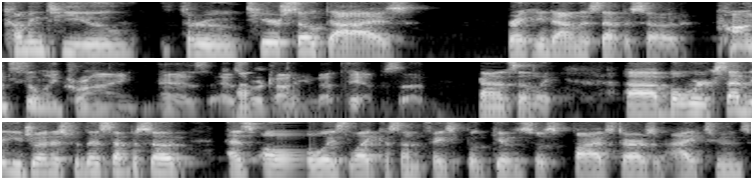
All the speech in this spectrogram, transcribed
coming to you through tear-soaked eyes, breaking down this episode. Constantly crying as as we're talking about the episode. Constantly. Uh, but we're excited that you joined us for this episode. As always, like us on Facebook, give us those five stars on iTunes,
